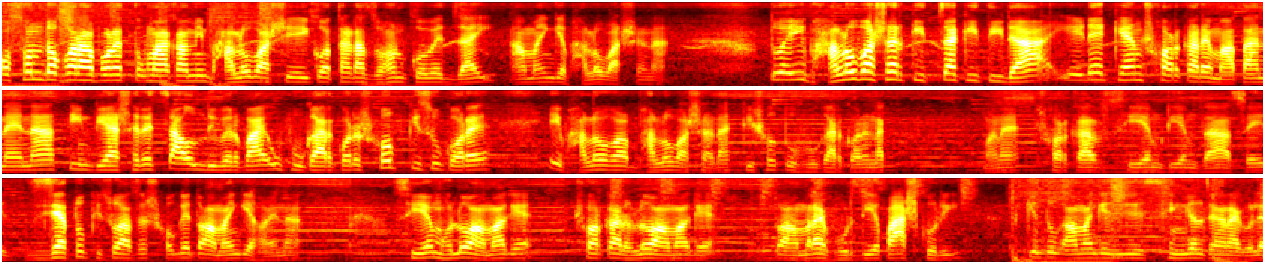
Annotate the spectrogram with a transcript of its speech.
পছন্দ করার পরে তোমাকে আমি ভালোবাসি, এই কথাটা যখন কবে যাই আমাকে ভালোবাসে না। তো এই ভালোবাসার কিচ্ছা কিতিটা এটা কেন সরকারে মাথা নেয় না? তিনটি আসরে চাউল দিবের পায়, উপকার করে সব কিছু করে। এই ভালো, ভালোবাসাটা কিসত উপকার করে না? মানে সরকার, সিএম, টিএম যা আছে, যত কিছু আছে সবে তো আমাকে হয় না। সিএম হলো আমাকে, সরকার হলো আমাকে, তো আমরাই ভোট দিয়ে পাশ করি। কিন্তু আমাকে যে সিঙ্গেল চ্যাংরাগুলো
